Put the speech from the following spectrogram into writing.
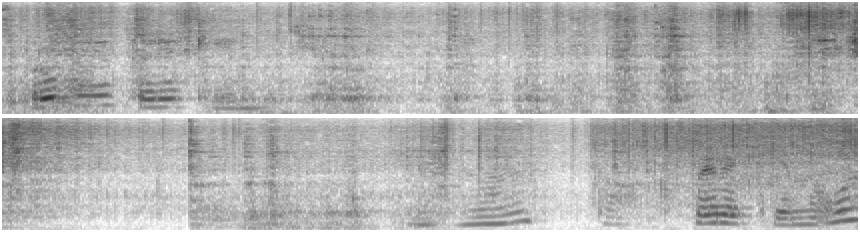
Спробую перекинути. Угу. Так, перекинула.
